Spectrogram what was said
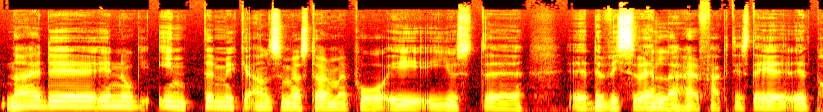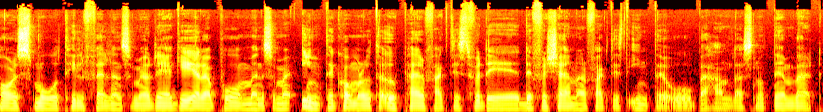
Nej, det är nog inte mycket alls som jag stör mig på i, just eh, eh, det visuella här faktiskt. Det är ett par små tillfällen som jag reagerar på men som jag inte kommer att ta upp här faktiskt för det, det förtjänar faktiskt inte att behandlas något nämnvärt.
